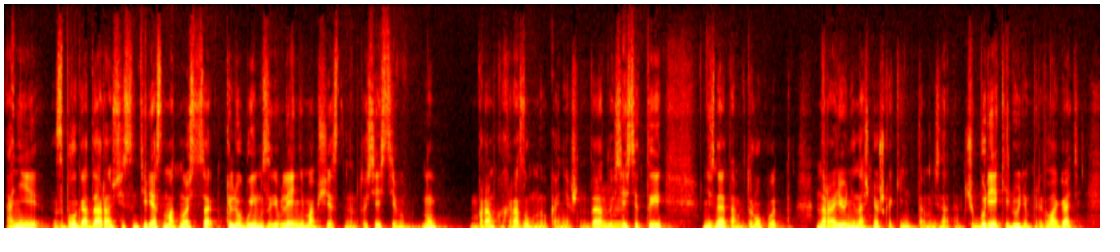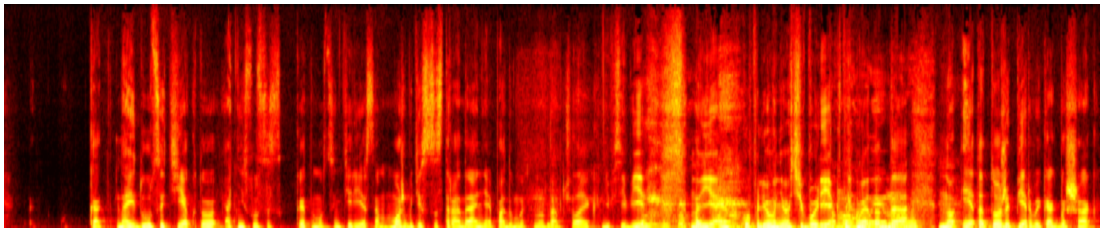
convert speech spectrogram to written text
они с благодарностью, с интересом относятся к любым заявлениям общественным. То есть, если, ну, в рамках разумного, конечно, да, mm-hmm. то есть, если ты, не знаю, там, вдруг вот на районе начнешь какие-нибудь там, не знаю, там, чебуреки людям предлагать, как найдутся те, кто отнесутся к этому с интересом. Может быть, из сострадания подумают, ну, там, человек не в себе, но я куплю у него чебурек. Там, это, да. Но это тоже первый как бы шаг.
